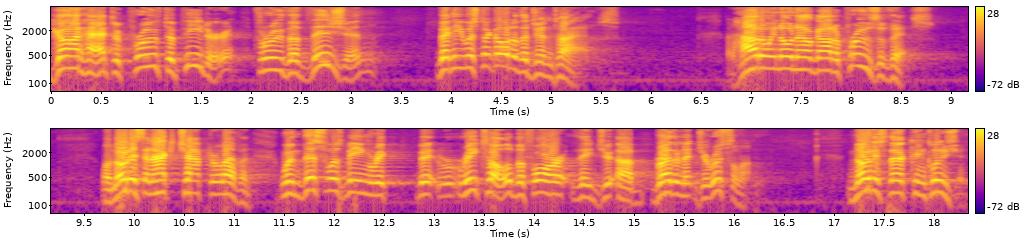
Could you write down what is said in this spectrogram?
God had to prove to Peter through the vision that he was to go to the Gentiles. But how do we know now God approves of this? Well, notice in Acts chapter 11, when this was being re- retold before the uh, brethren at Jerusalem, notice their conclusion.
